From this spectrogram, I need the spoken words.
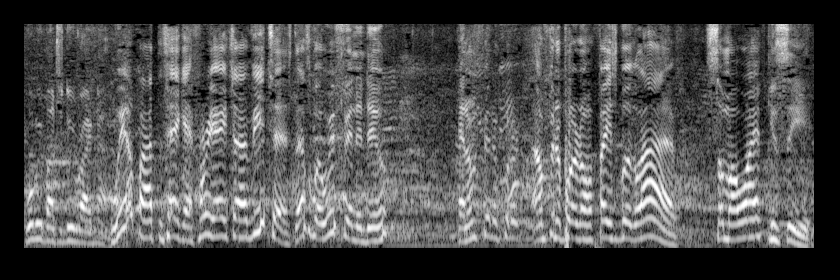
What we about to do right now? We're about to take a free HIV test. That's what we're finna do. And I'm finna put it, I'm finna put it on Facebook Live so my wife can see it.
